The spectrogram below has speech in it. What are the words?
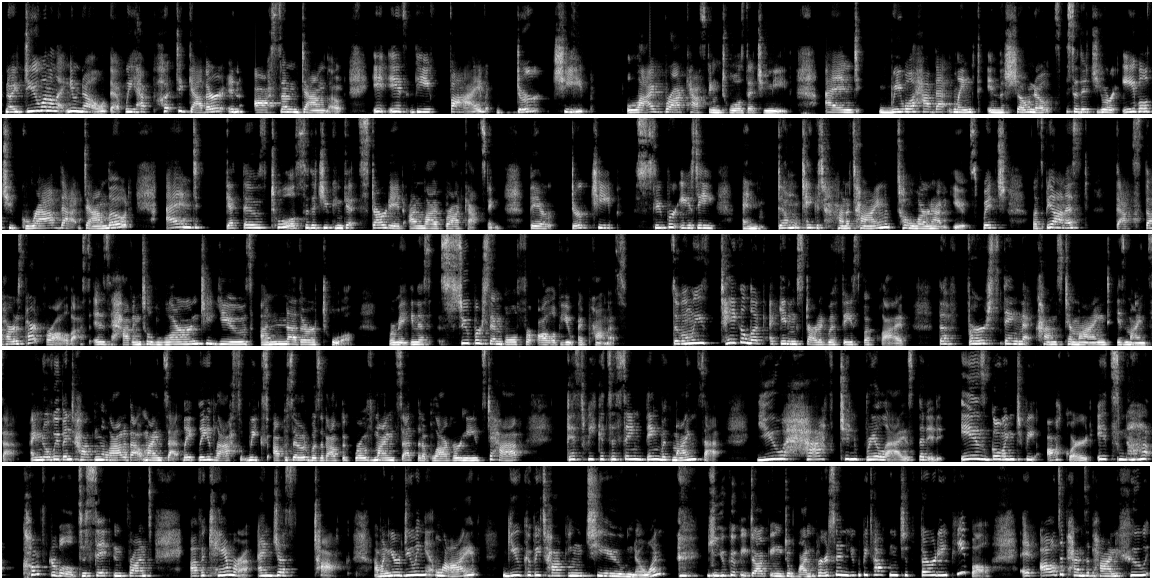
Now, I do want to let you know that we have put together an awesome download. It is the five dirt cheap live broadcasting tools that you need. And we will have that linked in the show notes so that you are able to grab that download and get those tools so that you can get started on live broadcasting. They're dirt cheap, super easy, and don't take a ton of time to learn how to use, which, let's be honest, that's the hardest part for all of us is having to learn to use another tool. We're making this super simple for all of you, I promise. So, when we take a look at getting started with Facebook Live, the first thing that comes to mind is mindset. I know we've been talking a lot about mindset lately. Last week's episode was about the growth mindset that a blogger needs to have. This week, it's the same thing with mindset. You have to realize that it is going to be awkward. It's not comfortable to sit in front of a camera and just talk. And when you're doing it live, you could be talking to no one. you could be talking to one person. You could be talking to 30 people. It all depends upon who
